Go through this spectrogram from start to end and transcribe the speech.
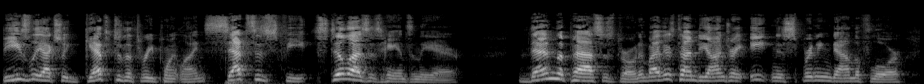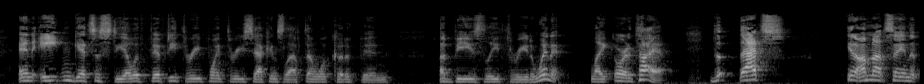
Beasley actually gets to the three point line, sets his feet, still has his hands in the air, then the pass is thrown, and by this time, DeAndre Ayton is sprinting down the floor, and Ayton gets a steal with 53.3 seconds left on what could have been a Beasley three to win it, like or to tie it. The, that's, you know, I'm not saying that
